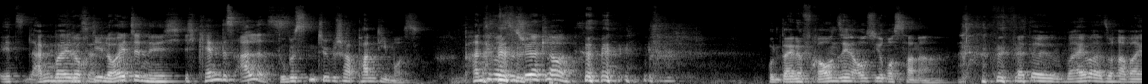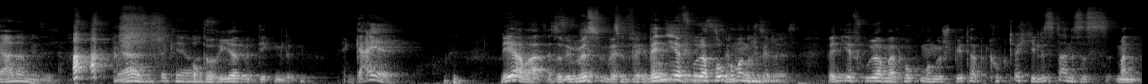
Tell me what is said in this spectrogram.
Jetzt langweil doch die Leute nicht. Ich kenne das alles. Du bist ein typischer Pantimos. Pantimon ist ein schöner Clown. Und deine Frauen sehen aus wie Rosanna. Fette Weiber, so Hawaiianer-mäßig. Ja, das ist okay. Operiert mit dicken Lippen. Geil. Nee, aber also wir müssen, wenn ihr früher Pokémon gespielt habt, wenn ihr früher mal Pokémon gespielt habt, guckt euch die Liste an. Es ist, man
